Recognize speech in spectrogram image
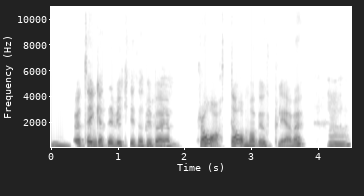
Mm. mm. Och jag tänker att det är viktigt att vi börjar prata om vad vi upplever. Mm.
